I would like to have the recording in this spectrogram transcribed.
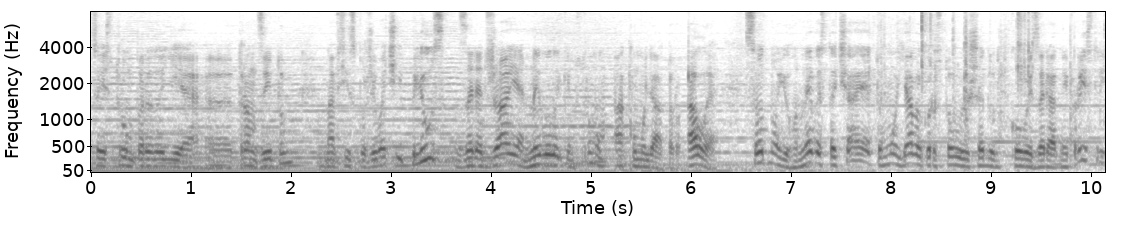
цей струм передає е, транзитом на всі споживачі, плюс заряджає невеликим струмом акумулятор. Але все одно його не вистачає, тому я використовую ще додатковий зарядний пристрій.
